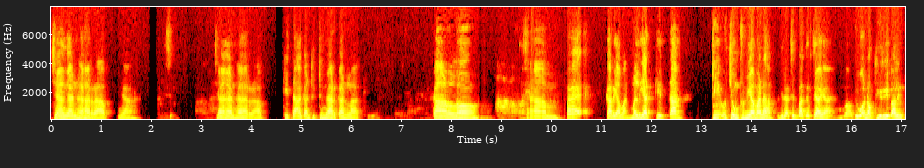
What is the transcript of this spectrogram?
Jangan harap, ya, jangan harap kita akan didengarkan lagi. Kalau sampai karyawan melihat kita di ujung dunia mana, tidak di tempat kerja ya, di Wonogiri paling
